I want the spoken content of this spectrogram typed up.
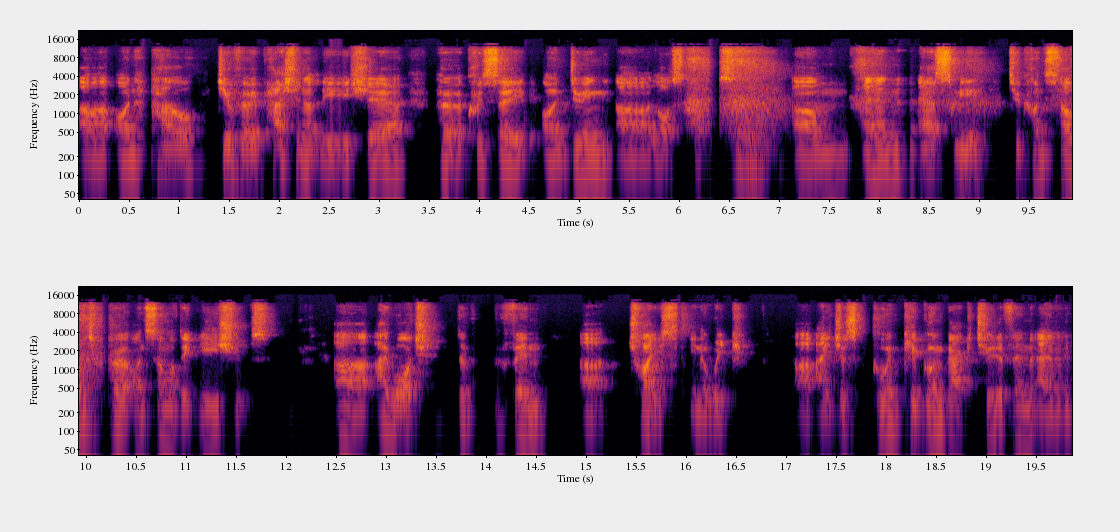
uh, on how Jill very passionately shared her crusade on doing uh, lost course um, and asked me to consult her on some of the issues. Uh, I watched the film uh, twice in a week. Uh, I just go keep going back to the film, and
